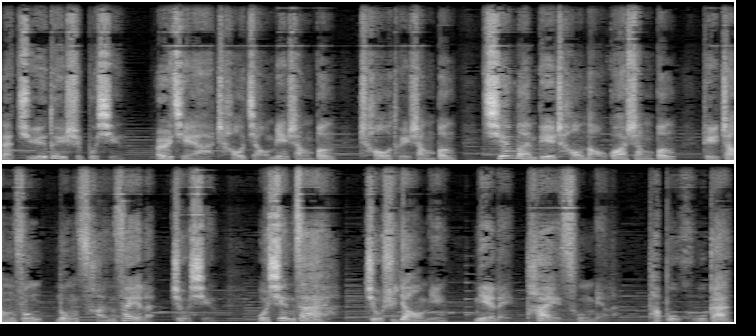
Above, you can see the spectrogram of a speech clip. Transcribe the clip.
那绝对是不行。而且啊，朝脚面上崩，朝腿上崩，千万别朝脑瓜上崩，给张峰弄残废了就行。我现在啊，就是要名。聂磊太聪明了，他不胡干。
